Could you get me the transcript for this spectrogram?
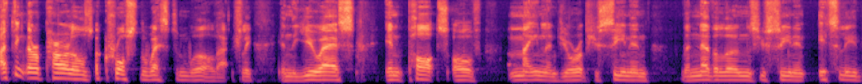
I think there are parallels across the Western world, actually. In the US, in parts of mainland Europe, you've seen in the Netherlands, you've seen in Italy,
